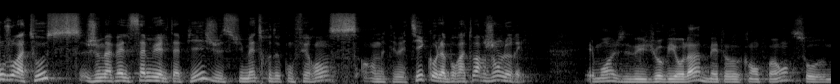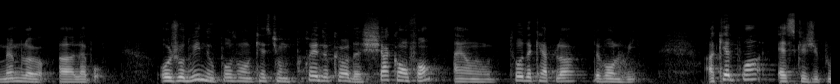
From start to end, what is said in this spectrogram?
bonjour à tous, je m'appelle Samuel Tapi, je suis maître de conférence en mathématiques au laboratoire Jean Leray. Et moi, je suis Joe Viola, maître de conférence au même labo. Aujourd'hui, nous posons une question près de cœur de chaque enfant à un taux de Kepler devant lui. À quel point est-ce que je peux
